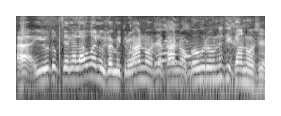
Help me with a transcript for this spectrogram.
હા યુટ્યુબ ચેનલ આવવાનું છે મિત્રો. કાનો છે કાનો? ગૌરવ નથી કાનો છે?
